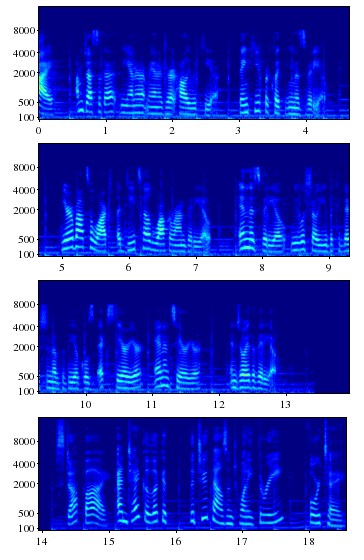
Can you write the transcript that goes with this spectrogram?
Hi, I'm Jessica, the Internet Manager at Hollywood Kia. Thank you for clicking this video. You're about to watch a detailed walk-around video. In this video, we will show you the condition of the vehicle's exterior and interior. Enjoy the video. Stop by and take a look at the 2023 Forte.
